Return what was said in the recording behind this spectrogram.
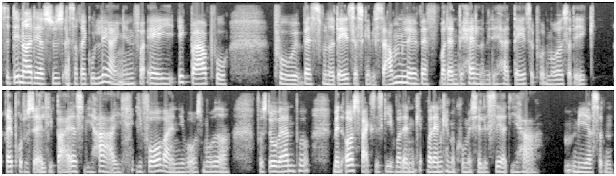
Så det er noget af det, jeg synes, altså regulering inden for AI, ikke bare på, på hvad for noget data skal vi samle, hvad, hvordan behandler vi det her data på en måde, så det ikke reproducerer alle de bias, vi har i, i forvejen i vores måde at forstå verden på, men også faktisk i, hvordan, hvordan kan man kommercialisere de her mere sådan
